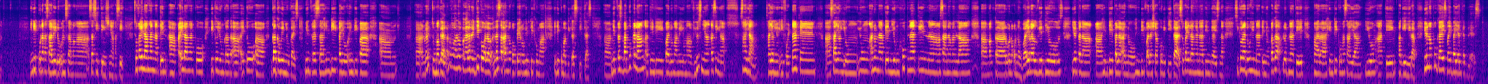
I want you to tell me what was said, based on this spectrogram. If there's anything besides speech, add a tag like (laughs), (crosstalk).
hindi po nakasali doon sa mga sa settings niya kasi. So kailangan natin ah, kailangan po ito yung gaga, ah, ito ah, gagawin niyo guys. Mintras sa hindi yung hindi pa um, ah, ano yun, tumagal. Ano ano pangalan? Hindi ko alam nasa ano ko pero hindi ko ma hindi ko mabigas-bigas. Ah, mintras bago pa lang at hindi pa dumami yung mga views niya kasi nga sayang. Sayang yung effort natin, ah, sayang yung yung ano natin, yung hope natin na sana man lang ah, magkaroon ako ng viral videos. Yun pala ah, hindi pala ano, hindi pala siya kumikita. So kailangan natin guys na siguraduhin natin yung pag-upload natin para hindi po masayang yung ating paghihirap. Yun lang po guys. Bye bye and God bless.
